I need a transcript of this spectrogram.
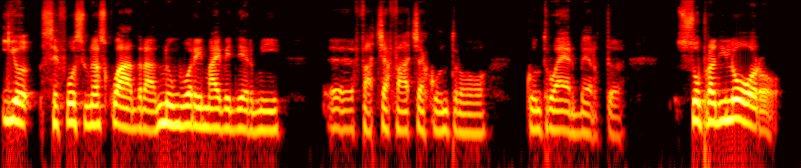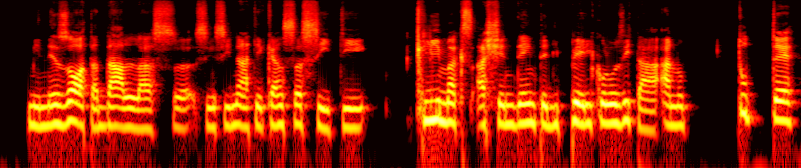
io, se fossi una squadra, non vorrei mai vedermi eh, faccia a faccia contro, contro Herbert. Sopra di loro, Minnesota, Dallas, Cincinnati e Kansas City, climax ascendente di pericolosità, hanno tutte,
